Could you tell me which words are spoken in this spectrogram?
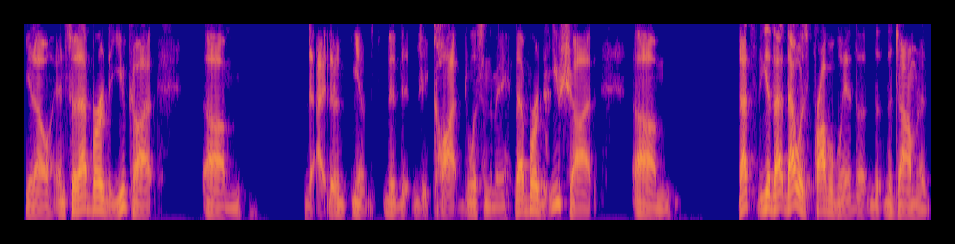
you know. And so that bird that you caught, um, they're you know the, the, caught. Listen to me, that bird that you shot, um, that's yeah that that was probably the, the the dominant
